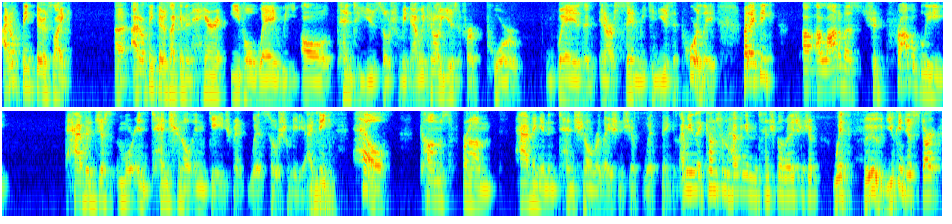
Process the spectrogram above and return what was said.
I don't think there's like uh, I don't think there's like an inherent evil way we all tend to use social media. Now, we can all use it for poor ways, and in our sin, we can use it poorly. But I think a, a lot of us should probably have a just more intentional engagement with social media. I think health comes from having an intentional relationship with things. I mean, it comes from having an intentional relationship with food. You can just start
